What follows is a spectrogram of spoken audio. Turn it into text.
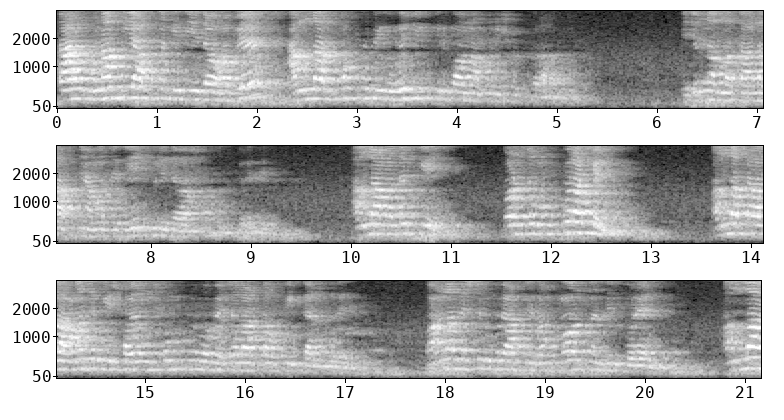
তার গুনাহগুলি আপনাকে দিয়ে দেওয়া হবে। আল্লাহর পক্ষ থেকে ওই ব্যক্তির পাওনা পরিশোধ করা হবে। এই জন্য আল্লাহ তাআলা আপনি আমাদের ঋণগুলি দেওয়া সহজ করে দেন। আল্লাহ আমাদেরকে কর্জ মুক্ত রাখেন। আল্লাহ তাআলা আমাদেরকে স্বয়ং সম্পূর্ণভাবে চলার তৌফিক দান করেন। বাংলাদেশের উপরে আপনি রহমত নাজিল করেন। আল্লাহ,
